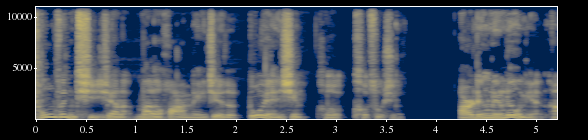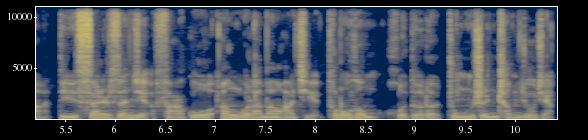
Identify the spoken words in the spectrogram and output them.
充分体现了漫画媒介的多元性和可塑性。二零零六年啊，第三十三届法国安果兰漫画节，特隆赫姆获得了终身成就奖。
